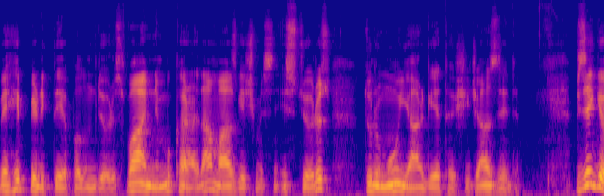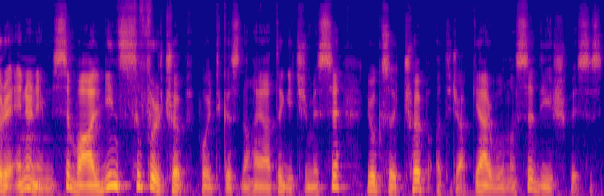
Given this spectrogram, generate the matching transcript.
ve hep birlikte yapalım diyoruz. Valinin bu karardan vazgeçmesini istiyoruz. Durumu yargıya taşıyacağız dedi. Bize göre en önemlisi valiliğin sıfır çöp politikasını hayata geçirmesi yoksa çöp atacak yer bulması değil şüphesiz.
